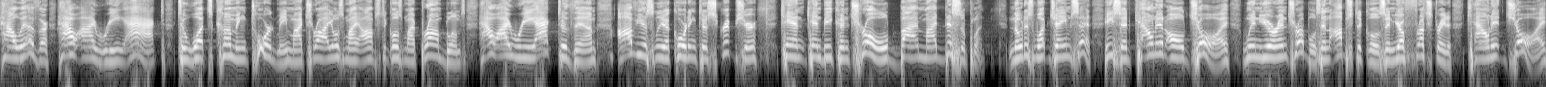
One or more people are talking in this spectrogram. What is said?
However, how I react to what's coming toward me, my trials, my obstacles, my problems, how I react to them, obviously according to scripture, can, can be controlled by my discipline. Notice what James said. He said, Count it all joy when you're in troubles and obstacles and you're frustrated. Count it joy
